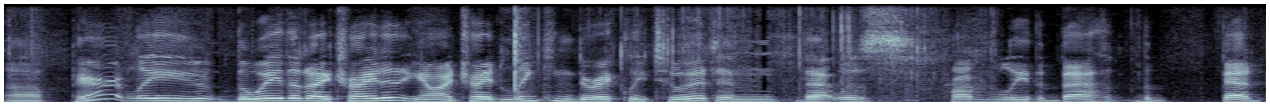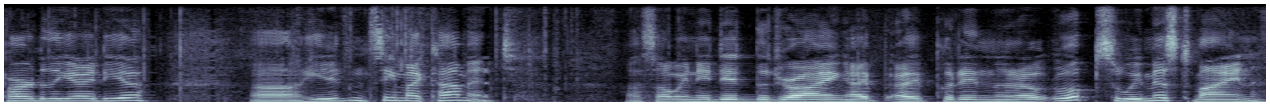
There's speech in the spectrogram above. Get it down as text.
Uh, apparently, the way that I tried it, you know, I tried linking directly to it, and that was probably the, ba the bad part of the idea. Uh, he didn't see my comment. Uh, so when he did the drawing, I, I put in the note, oops, we missed mine,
